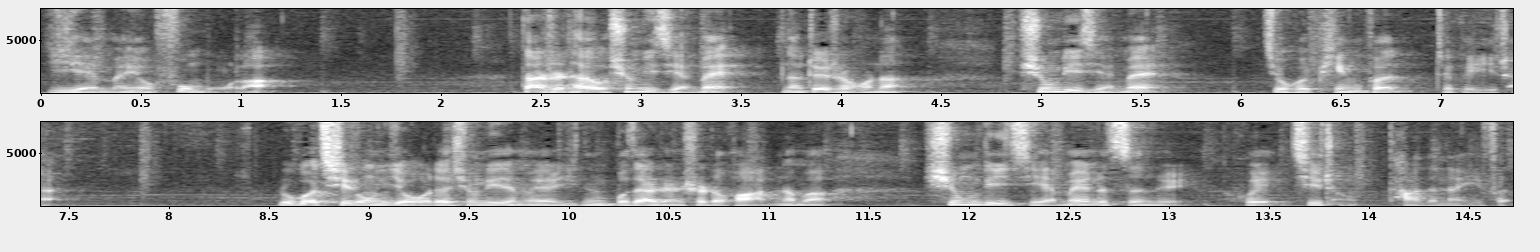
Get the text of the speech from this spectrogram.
也没有父母了，但是他有兄弟姐妹，那这时候呢，兄弟姐妹就会平分这个遗产。如果其中有的兄弟姐妹已经不在人世的话，那么兄弟姐妹的子女会继承他的那一份。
